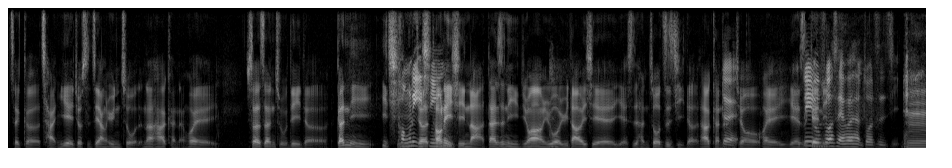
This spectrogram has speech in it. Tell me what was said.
这个产业就是这样运作的，那他可能会。设身处地的跟你一起同理心同理心啦，但是你往往如果遇到一些也是很做自己的，他可能就会也是例如说谁会很做自己，嗯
